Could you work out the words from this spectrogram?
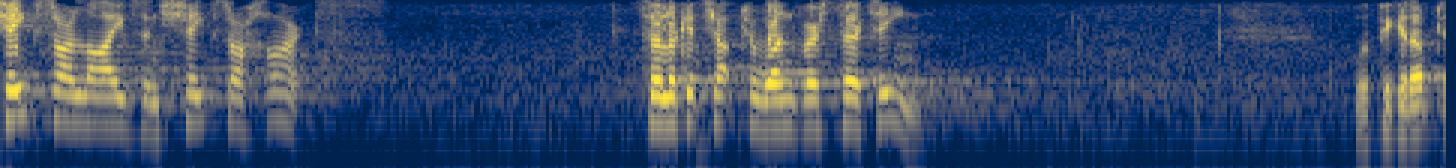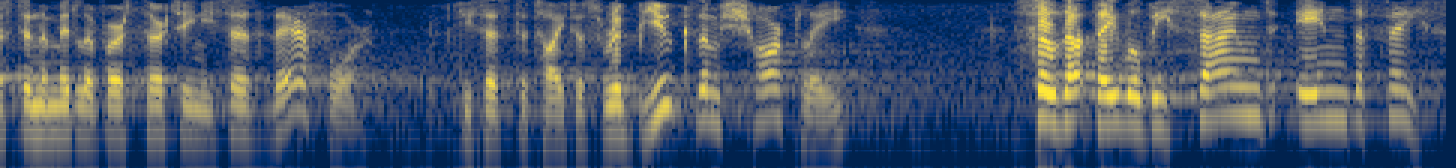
shapes our lives and shapes our hearts. So look at chapter 1 verse 13. We'll pick it up just in the middle of verse 13. He says, Therefore, he says to Titus, rebuke them sharply so that they will be sound in the faith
